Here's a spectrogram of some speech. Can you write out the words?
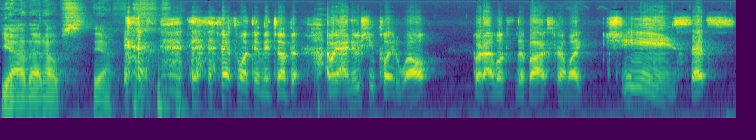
Yeah, that helps. Yeah. that's one thing that jumped. I mean, I knew she played well, but I looked at the box score. I'm like, geez, that's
